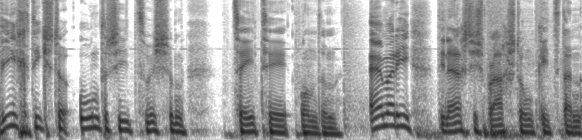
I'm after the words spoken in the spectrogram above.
wichtigste Unterschied zwischen dem CT und dem MRI. Die nächste Sprechstunde gibt es dann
